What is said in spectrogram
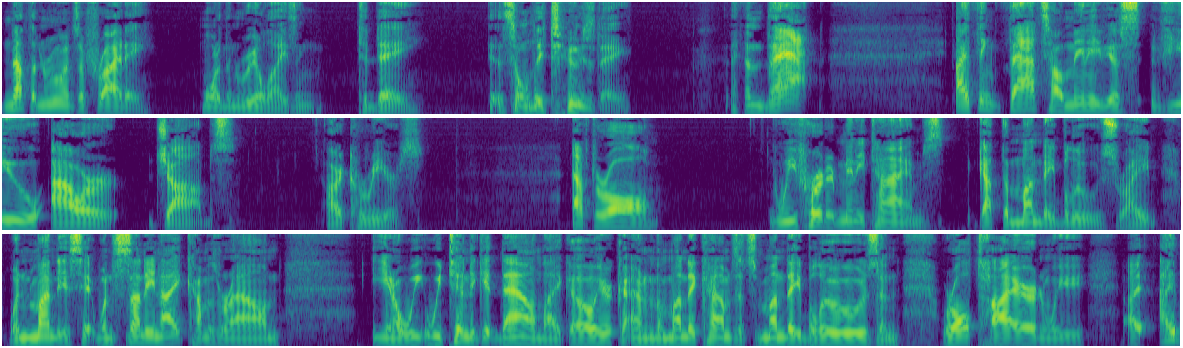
nothing ruins a Friday more than realizing today is only Tuesday. And that, I think that's how many of us view our jobs, our careers. After all, we've heard it many times, got the Monday blues, right? When Mondays hit, when Sunday night comes around, you know, we, we tend to get down like, oh, here, and the Monday comes, it's Monday blues, and we're all tired. And we, I, I,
